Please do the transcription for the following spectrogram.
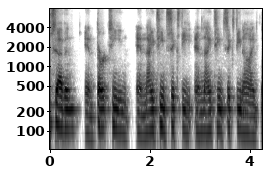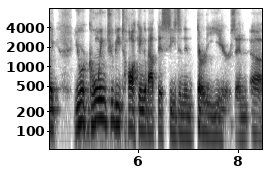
07 and 13 and 1960 and 1969 like you're going to be talking about this season in 30 years. And uh,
